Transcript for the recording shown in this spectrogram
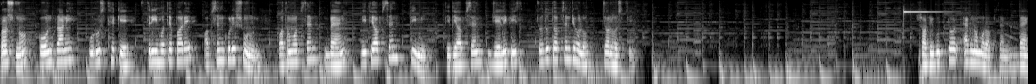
প্রশ্ন, কোন প্রাণী পুরুষ থেকে স্ত্রী হতে পারে? অপশনগুলি শুনুন। প্রথম অপশন ব্যাং দ্বিতীয় অপশন তিমি, তৃতীয় অপশন জেলিফিশ চতুর্থ অপশনটি হলো জলহস্তি। সঠিক উত্তর এক নম্বর অপশন ব্যাং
